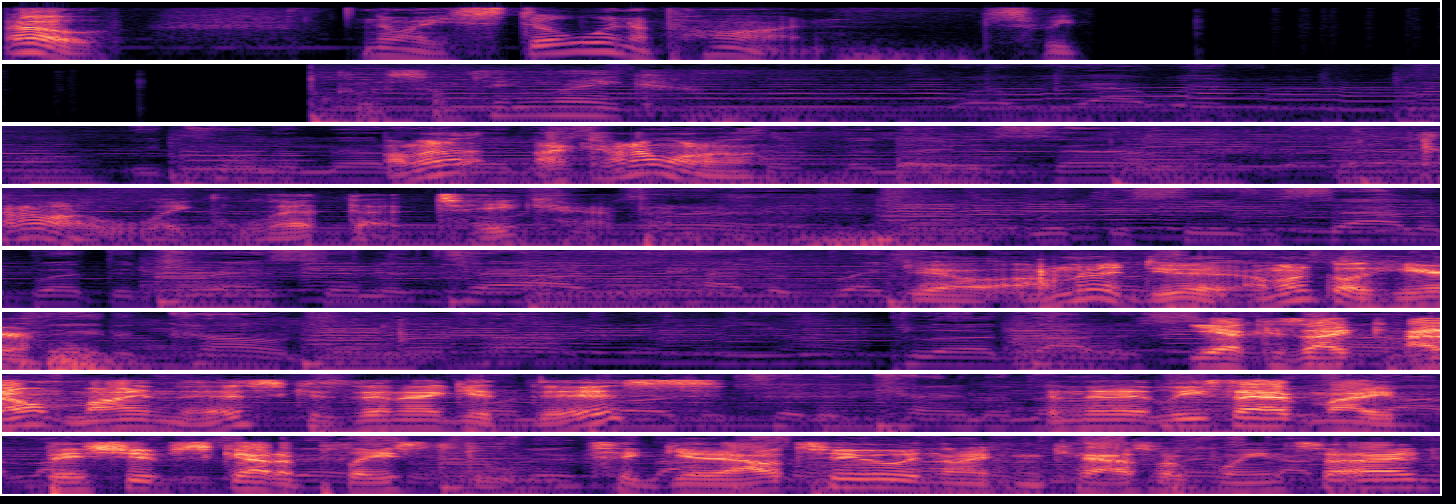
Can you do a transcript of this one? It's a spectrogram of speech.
Oh. No, I still win a pawn. So we go something like. I'm gonna. I kind of want to. Kind of want to like let that take happen. Yo, I'm gonna do it. I'm gonna go here. Yeah, because I, I don't mind this, because then I get this, and then at least I have my bishop's got a place to, to get out to, and then I can castle queenside,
